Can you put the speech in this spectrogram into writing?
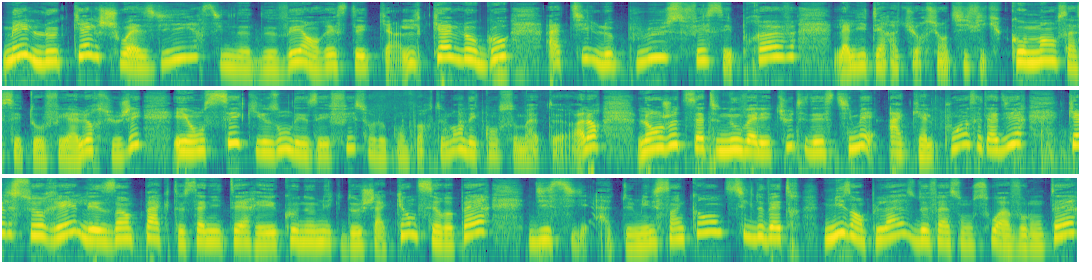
mais lequel choisir s'il ne devait en rester qu'un? Quel logo a-t-il le plus fait ses preuves? La littérature scientifique commence à s'étoffer à leur sujet et on sait qu'ils ont des effets sur le comportement des consommateurs. Alors, l'enjeu de cette nouvelle étude, c'est d'estimer à quel point, c'est-à-dire quels seraient les impacts sanitaires et économiques de chacun de ces repères d'ici à 2050 s'il devait être mis en place de façon soit volontaire,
